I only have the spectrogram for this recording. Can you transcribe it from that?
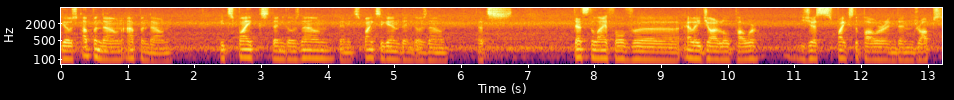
goes up and down, up and down. It spikes, then goes down, then it spikes again, then goes down. That's that's the life of uh, LHR low power. It just spikes the power and then drops.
